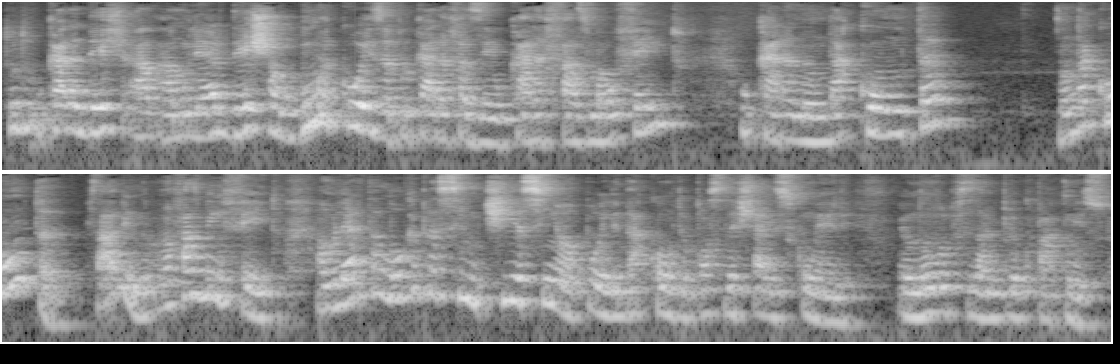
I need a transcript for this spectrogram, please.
Tudo, o cara deixa, a, a mulher deixa alguma coisa pro cara fazer, o cara faz mal feito, o cara não dá conta, não dá conta, sabe? Não, não faz bem feito. A mulher tá louca para sentir assim, ó, pô, ele dá conta, eu posso deixar isso com ele. Eu não vou precisar me preocupar com isso.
